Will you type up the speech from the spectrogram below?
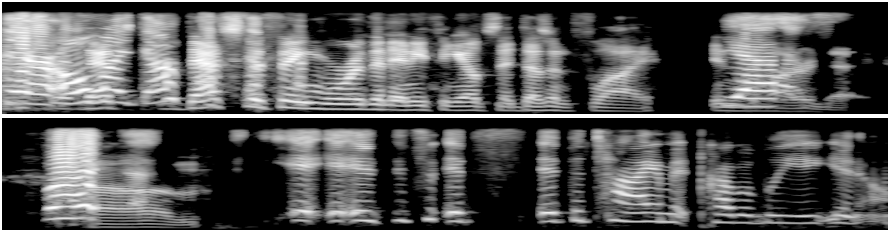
there. Oh my god. That's the thing more than anything else that doesn't fly in Yes. the modern day. but Um, it, it, it's it's at the time it probably, you know.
